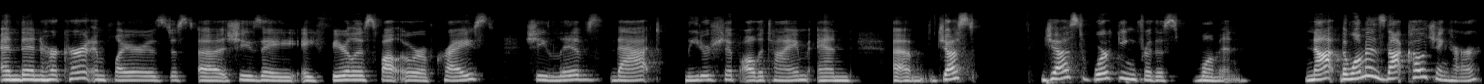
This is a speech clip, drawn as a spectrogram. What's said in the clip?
and then her current employer is just uh, she's a a fearless follower of christ she lives that leadership all the time and um, just just working for this woman not the woman is not coaching her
